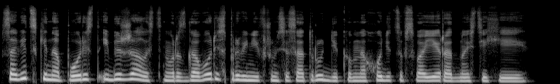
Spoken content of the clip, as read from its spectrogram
Савицкий напорист и безжалостен в разговоре с провинившимся сотрудником находится в своей родной стихии.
